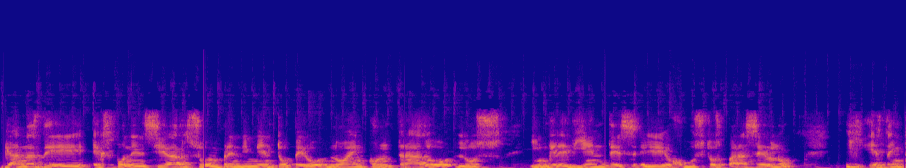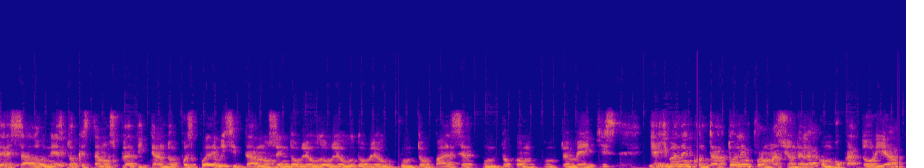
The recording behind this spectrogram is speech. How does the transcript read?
ganas de exponenciar su emprendimiento, pero no ha encontrado los ingredientes eh, justos para hacerlo, y está interesado en esto que estamos platicando, pues puede visitarnos en www.balser.com.mx y ahí van a encontrar toda la información de la convocatoria,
